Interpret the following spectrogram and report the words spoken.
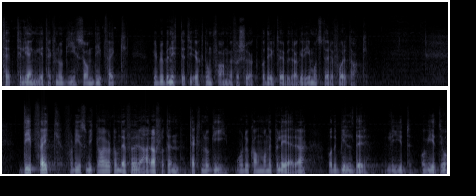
tilgjengelig teknologi som deepfake vil bli benyttet i økt omfang ved forsøk på direktørbedrageri mot større foretak. Deepfake for de som ikke har hørt om det før, er altså en teknologi hvor du kan manipulere både bilder, lyd og video,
